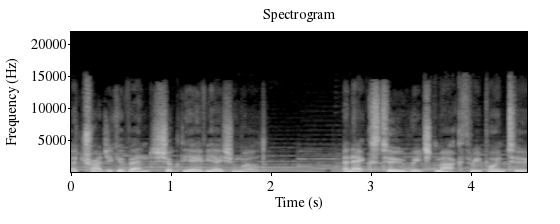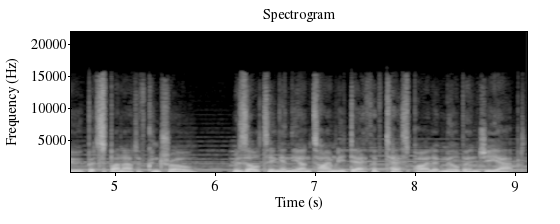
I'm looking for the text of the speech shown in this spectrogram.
a tragic event shook the aviation world. An X-2 reached Mach 3.2 but spun out of control, resulting in the untimely death of test pilot Milburn G. Apt.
